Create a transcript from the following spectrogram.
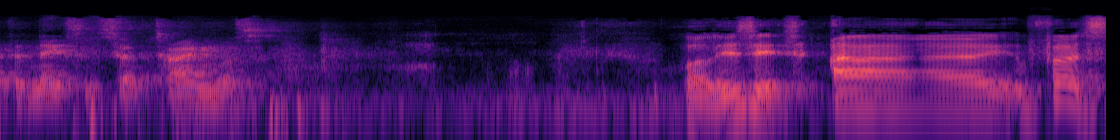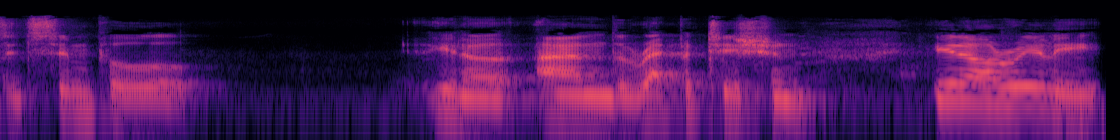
it that makes it so timeless? Well, is it? Uh, first, it's simple, you know, and the repetition. You know, really,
